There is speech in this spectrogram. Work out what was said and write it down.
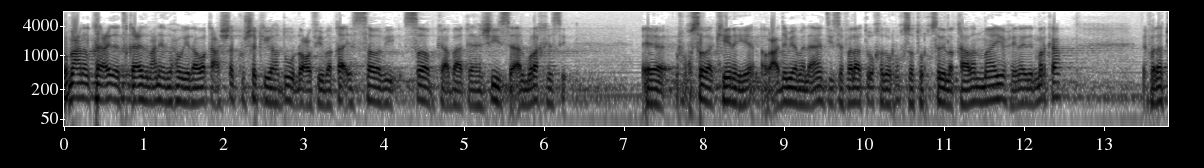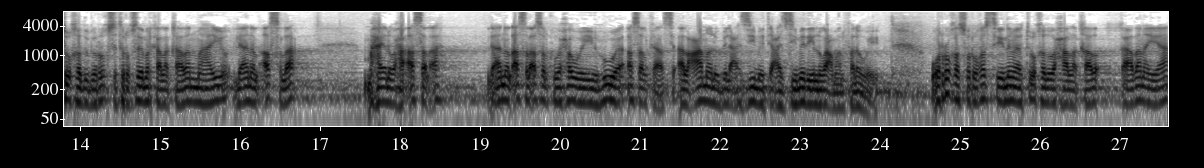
wmacna alqaacidati qaacidada macnaheed waxa wey idaa waqaca shaku shakiga hadduu dhaco fii baqaa'i sababi sababka baaqihaanshihiisa almurakhisi ee ruksada keenaya aw cadami ama la'aantiisa falaa tuukhadu ruksatu ruksadii la qaadan maayo xiinaidin marka falaa tuukhadu biruksati ruksadii markaa la qaadan maayo lianna alasla maxaa yeele waxaa asal ah lianna alasla asalku waxa weeye huwa asalkaasi alcamalu bilcasiimati casiimadii in lagu camalfalo weeye warukasu rukhastii inamaa tuukhadu waxaa la qaadanayaa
